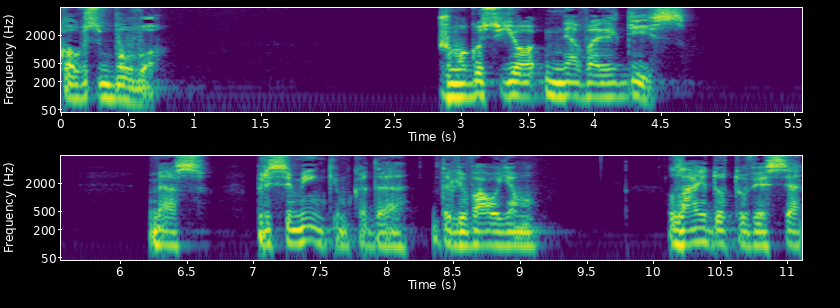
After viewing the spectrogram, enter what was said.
koks buvo. Žmogus jo nevaldys. Mes prisiminkim, kada dalyvaujam laidotuvėse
